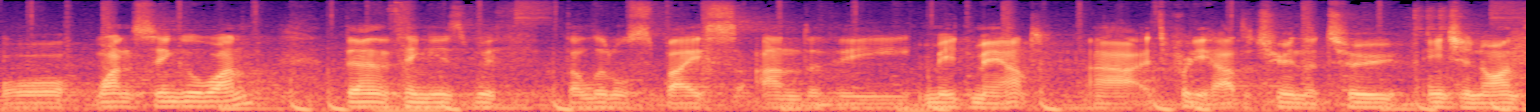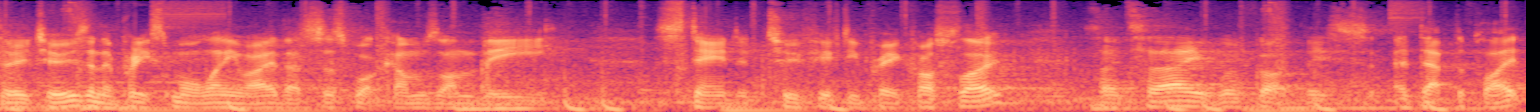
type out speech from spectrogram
or one single one. The only thing is with the little space under the mid mount, uh, it's pretty hard to tune the two inch and 932s and they're pretty small anyway. That's just what comes on the standard 250 pre-crossflow. So today we've got this adapter plate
